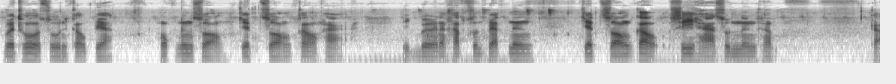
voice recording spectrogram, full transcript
เบอร์โทร0 9 8 6 1 2 7 2 9 5อีกเบอร์นะครับ0 8 1 7 2 9 4 5 0 1ครับก็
